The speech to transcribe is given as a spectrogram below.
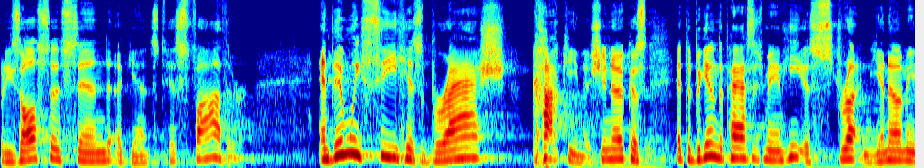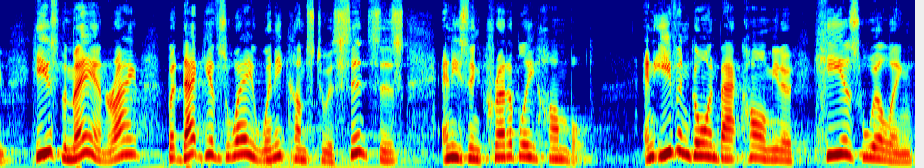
but he's also sinned against his father. And then we see his brash cockiness, you know, because at the beginning of the passage, man, he is strutting, you know, I mean, he's the man, right? But that gives way when he comes to his senses and he's incredibly humbled. And even going back home, you know, he is willing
